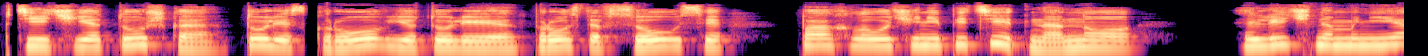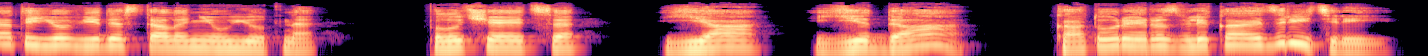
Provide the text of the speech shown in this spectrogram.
Птичья тушка, то ли с кровью, то ли просто в соусе, пахла очень аппетитно, но лично мне от ее вида стало неуютно. Получается, я – еда, которая развлекает зрителей.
